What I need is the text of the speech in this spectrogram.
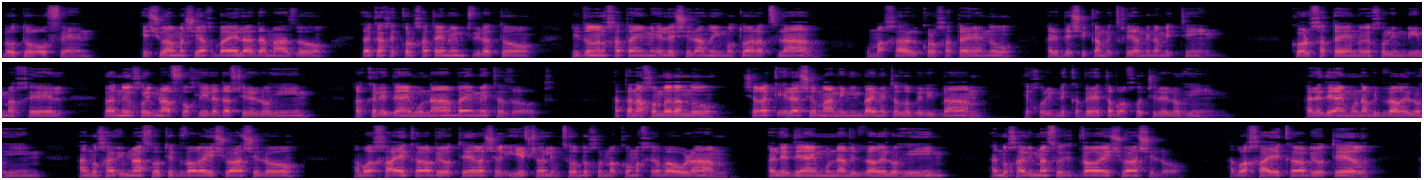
באותו אופן, ישוע המשיח בא אל האדמה הזו, לקח את כל חטאינו עם טבילתו, נידון על חטאים אלה שלנו עם מותו על הצלב, ומחל על כל חטאינו, על ידי שקם לתחייה מן המתים. כל חטאינו יכולים להימחל, ואנו יכולים להפוך לילדיו של אלוהים, רק על ידי האמונה באמת הזאת. התנ"ך אומר לנו שרק אלה אשר מאמינים באמת הזו בליבם, יכולים לקבל את הברכות של אלוהים. על ידי האמונה בדבר אלוהים, אנו חייבים לעשות את דבר הישועה שלו, הברכה היקרה ביותר אשר אי אפשר למצוא בכל מקום אחר בעולם, על ידי האמונה בדבר אלוהים, אנו חייבים לעשות את דבר הישועה שלו. הברכה היקרה ביותר,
